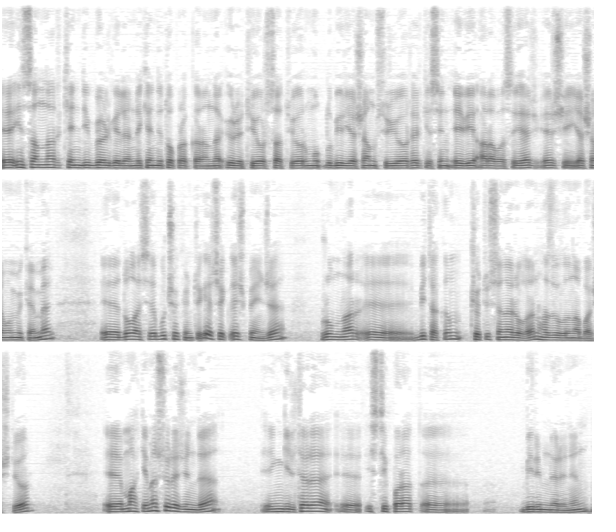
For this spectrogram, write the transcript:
Ee, insanlar kendi bölgelerinde, kendi topraklarında üretiyor, satıyor, mutlu bir yaşam sürüyor. Herkesin evi, arabası, her, her şeyi, yaşamı mükemmel. Ee, dolayısıyla bu çöküntü gerçekleşmeyince Rumlar e, bir takım kötü senaryoların hazırlığına başlıyor. E, mahkeme sürecinde İngiltere e, istihbarat e, birimlerinin,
